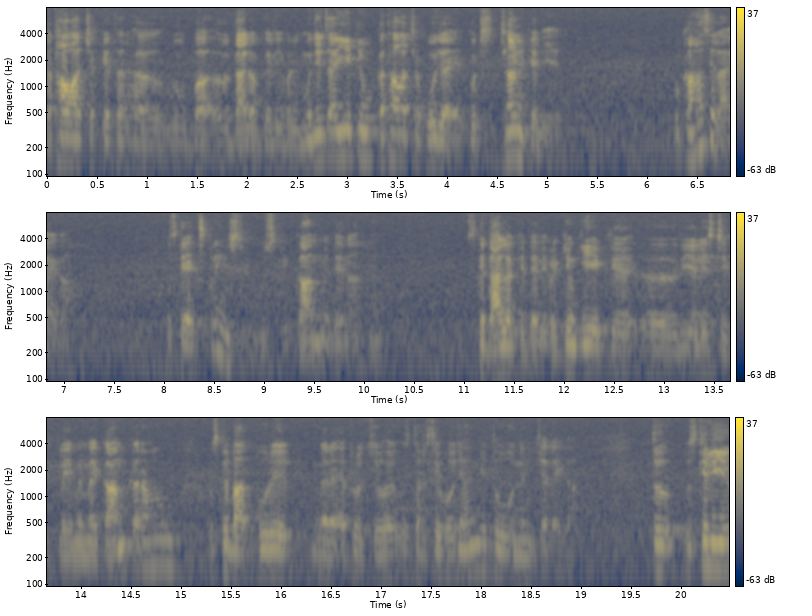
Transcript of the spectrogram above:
कथावाचक के तरह वो डायलॉग डिलीवरी मुझे चाहिए कि वो कथावाचक हो जाए कुछ क्षण के लिए। वो कहाँ से लाएगा? उसके एक्सपीरियंस उसके कान में देना है, उसके डायलॉग की डिलीवरी क्योंकि एक रियलिस्टिक प्ले में मैं काम कर रहा हूँ, उसके बाद पूरे मेरा अप्रोच जो है उस तरह से हो जाएँगे तो वो नहीं चलेगा। तो उसके लिए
